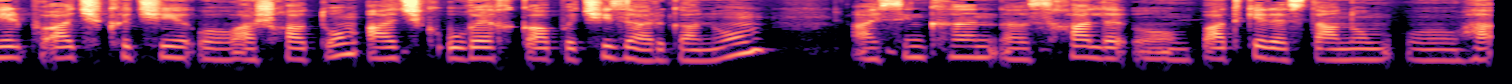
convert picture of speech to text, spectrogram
երբ աչքը չի աշխատում, աչք ուղեղ կապը չի զարգանում, այսինքն սխալ պատկեր է ստանում հա,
